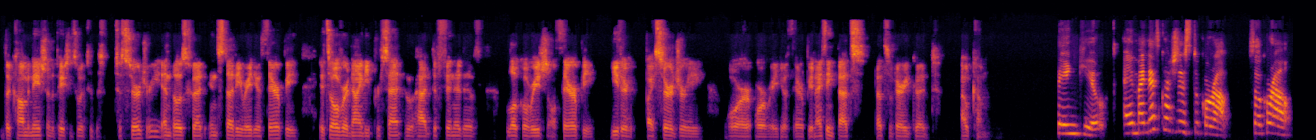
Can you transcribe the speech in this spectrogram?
the combination of the patients who went to, the, to surgery and those who had in study radiotherapy, it's over 90% who had definitive local regional therapy, either by surgery or, or radiotherapy. And I think that's, that's a very good outcome. Thank you. And my next question is to Coral. So Coral,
